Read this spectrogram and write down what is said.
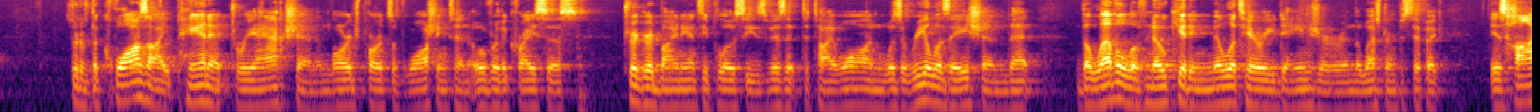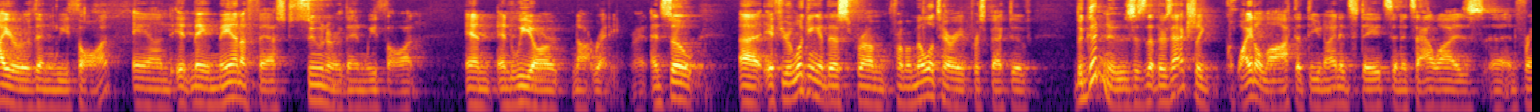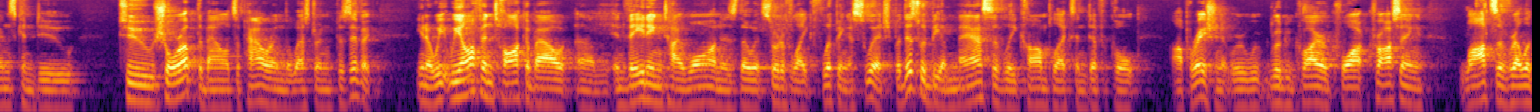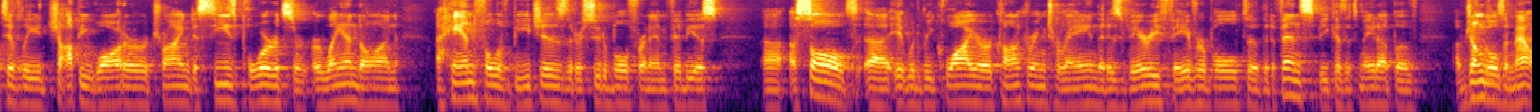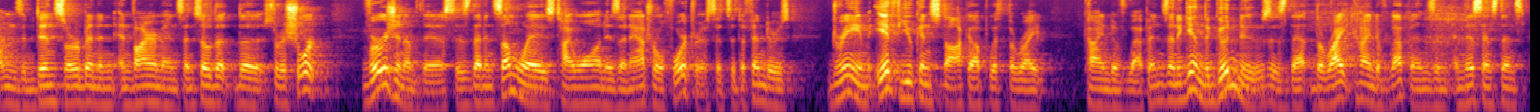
sort of the quasi panicked reaction in large parts of Washington over the crisis triggered by Nancy Pelosi's visit to Taiwan was a realization that the level of no kidding military danger in the Western Pacific is higher than we thought, and it may manifest sooner than we thought, and, and we are not ready. Right? And so, uh, if you're looking at this from, from a military perspective, the good news is that there's actually quite a lot that the United States and its allies uh, and friends can do to shore up the balance of power in the Western Pacific. You know, we, we often talk about um, invading Taiwan as though it's sort of like flipping a switch, but this would be a massively complex and difficult operation. It would require crossing lots of relatively choppy water, trying to seize ports or, or land on a handful of beaches that are suitable for an amphibious uh, assault, uh, it would require conquering terrain that is very favorable to the defense because it's made up of, of jungles and mountains and dense urban and environments. And so the, the sort of short version of this is that in some ways Taiwan is a natural fortress. It's a defender's dream if you can stock up with the right kind of weapons. And again, the good news is that the right kind of weapons, in, in this instance,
